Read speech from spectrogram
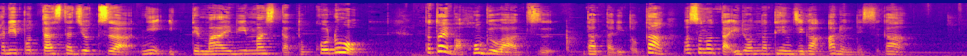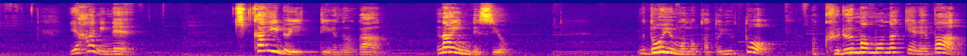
ハリー・ポッター」スタジオツアーに行ってまいりましたところ例えばホグワーツだったりとか、まあ、その他いろんな展示があるんですがやはりね機械類っていうのがないんですよ。どういうものかというと車もなければ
